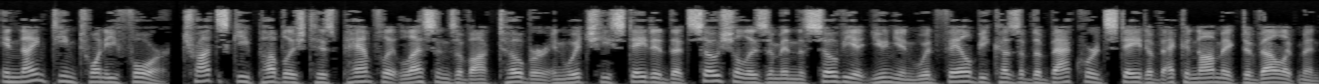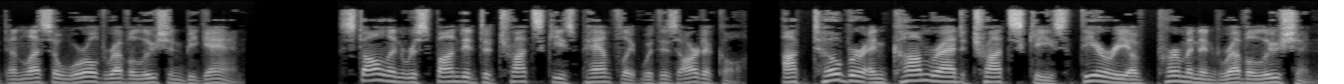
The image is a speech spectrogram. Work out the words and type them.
In 1924, Trotsky published his pamphlet Lessons of October in which he stated that socialism in the Soviet Union would fail because of the backward state of economic development unless a world revolution began. Stalin responded to Trotsky's pamphlet with his article, "'October and Comrade Trotsky's Theory of Permanent Revolution'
